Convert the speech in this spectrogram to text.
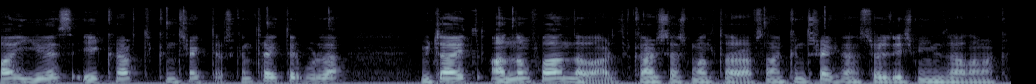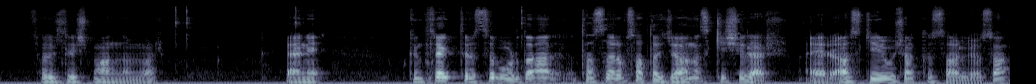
by US aircraft contractors. Contractor burada müteahhit anlamı falan da vardı. Karşılaşmalı taraf. Sana contract yani sözleşme imzalamak. Sözleşme anlamı var. Yani contractors'ı burada tasarım satacağınız kişiler. Eğer askeri uçak tasarlıyorsan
